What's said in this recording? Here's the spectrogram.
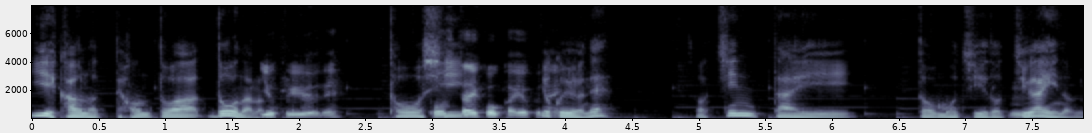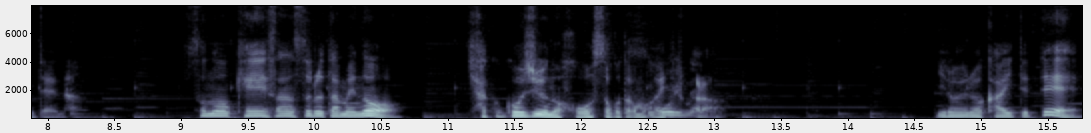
家買うのって本当はどうなのよく言うよね。投資投資対効果よく。よく言うよね。そう、賃貸と持ち家どっちがいいの、みたいな。その計算するための150の法則とかも書いてるから、いろいろ書いてて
